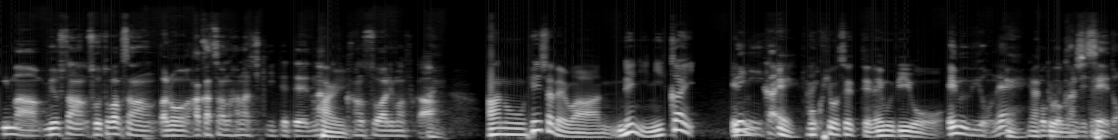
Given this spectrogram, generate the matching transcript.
今三好さんソフトバンクさんあの博士さんの話聞いてて何か感想ありますか？はいはい、あの弊社では年に2回年に2回、目標設定の MBO を MBO ね、やっておりまして、制度、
